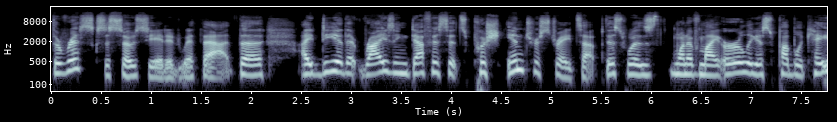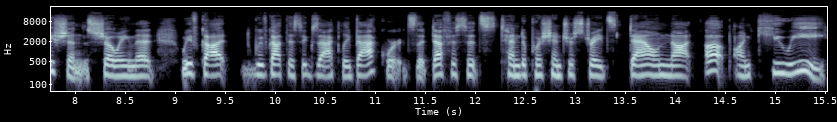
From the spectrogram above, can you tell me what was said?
the risks associated with that. The idea that rising deficits push interest rates up. This was one of my earliest publications showing that we've got we've got this exactly backwards that deficits tend to push interest rates down not up on QE.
